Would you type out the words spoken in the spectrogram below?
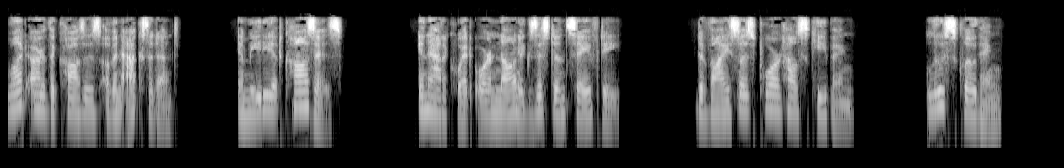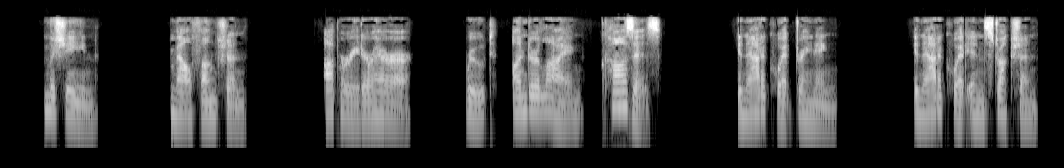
What are the causes of an accident? Immediate causes. Inadequate or non existent safety. Devices poor housekeeping. Loose clothing. Machine. Malfunction. Operator error. Root, underlying, causes. Inadequate training. Inadequate instruction,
